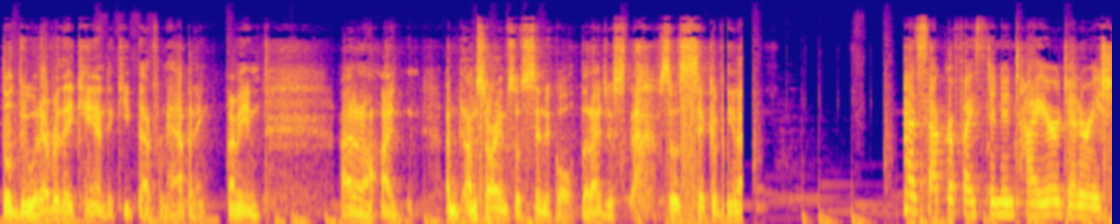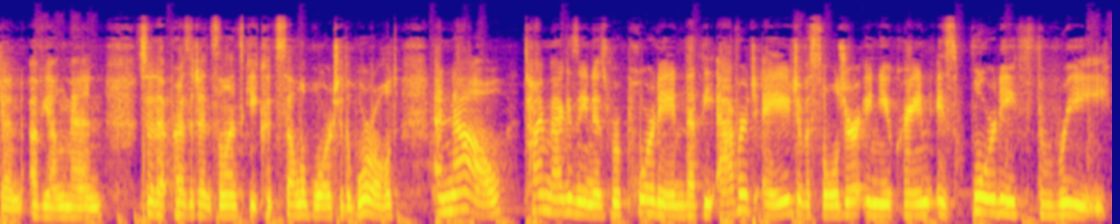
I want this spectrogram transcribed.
They'll do whatever they can to keep that from happening. I mean. I don't know. I, I'm, I'm sorry I'm so cynical, but I just I'm so sick of the United has sacrificed an entire generation of young men so that President Zelensky could sell a war to the world. And now, Time magazine is reporting that the average age of a soldier in Ukraine is 43.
